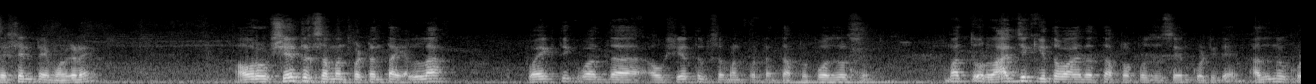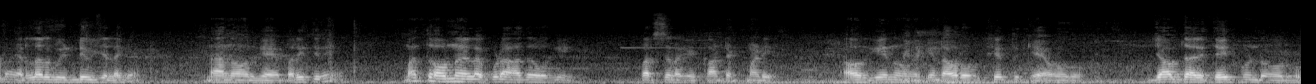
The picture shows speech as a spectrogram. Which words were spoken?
ಸೆಷನ್ ಟೈಮ್ ಒಳಗಡೆ ಅವರು ಕ್ಷೇತ್ರಕ್ಕೆ ಸಂಬಂಧಪಟ್ಟಂತ ಎಲ್ಲ ವೈಯಕ್ತಿಕವಾದ ಅವ್ರ ಕ್ಷೇತ್ರಕ್ಕೆ ಸಂಬಂಧಪಟ್ಟಂತ ಪ್ರಪೋಸಲ್ಸ್ ಮತ್ತು ರಾಜ್ಯಕ್ಕೆ ಹಿತವಾದಂಥ ಪ್ರಪೋಸಲ್ಸ್ ಏನು ಕೊಟ್ಟಿದೆ, ಅದನ್ನು ಕೂಡ ಎಲ್ಲರಿಗೂ ಇಂಡಿವಿಜುವಲ್ ಆಗಿ ನಾನು ಅವ್ರಿಗೆ ಬರಿತೀನಿ. ಮತ್ತು ಅವ್ರನ್ನೆಲ್ಲ ಕೂಡ ಅದು ಹೋಗಿ ಪರ್ಸನಲ್ ಆಗಿ ಕಾಂಟ್ಯಾಕ್ಟ್ ಮಾಡಿ, ಅವ್ರಿಗೇನು ಯಾಕೆಂದ್ರೆ ಅವರು ಕ್ಷೇತ್ರಕ್ಕೆ ಅವರು ಜವಾಬ್ದಾರಿ ತೆಗೆದುಕೊಂಡು ಅವರು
